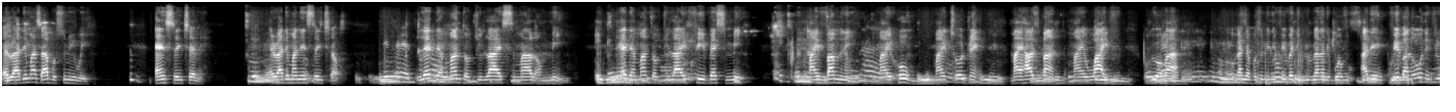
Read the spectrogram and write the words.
awurade ma saa bosomi wei ɛnsere nkyerɛ mi awurade ma ne nsere nkyerɛ o let the month of july smile on me. Let the month of July favors me, my family, my home, my children, my husband, my wife. Okasa bosomi ni favor ni ni. Ade favor na na efiri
